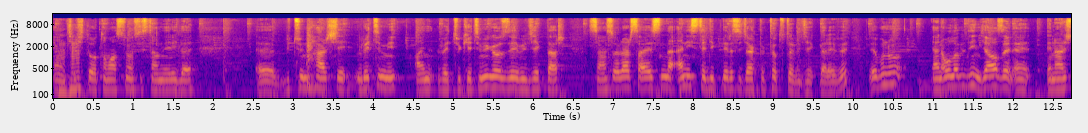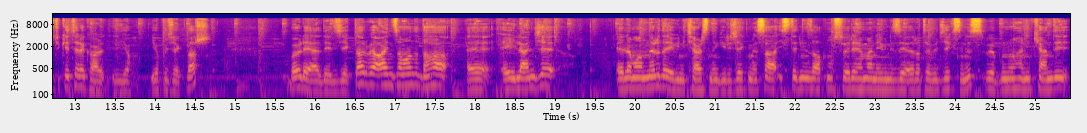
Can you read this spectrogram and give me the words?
Yani Hı hı. çeşitli otomasyon sistemleriyle e, bütün her şey üretimi ve tüketimi gözleyebilecekler. Sensörler sayesinde en istedikleri sıcaklıkta tutabilecekler evi ve bunu yani olabildiğince az enerji tüketerek yapacaklar. Böyle elde edecekler ve aynı zamanda daha e, eğlence elemanları da evin içerisine girecek. Mesela istediğiniz atmosferi hemen evinizde yaratabileceksiniz ve bunu hani kendi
